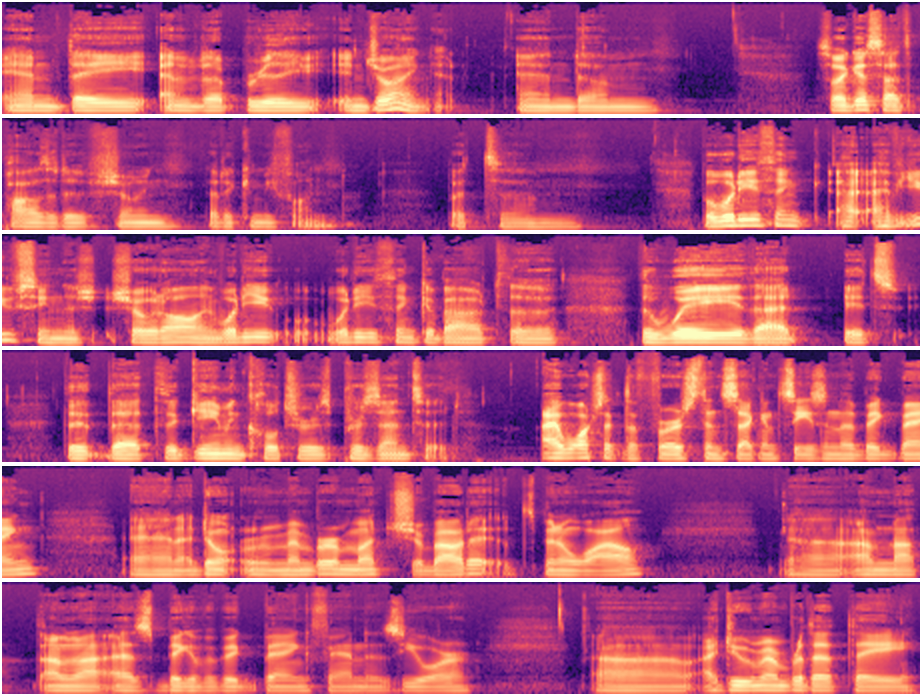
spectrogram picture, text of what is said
and they ended up really enjoying it. And um, so I guess that's positive, showing that it can be fun. But um, but what do you think? Have you seen the show at all? And what do you what do you think about the the way that it's the, that the gaming culture is presented? I watched like the first and second season of Big Bang, and I don't remember much about it. It's been a while. Uh, I'm not I'm not as big of a Big Bang fan as you are. Uh, I do remember that they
